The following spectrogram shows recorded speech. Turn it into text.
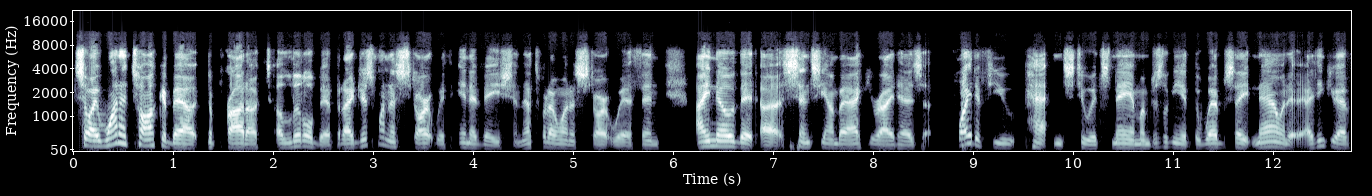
So I want to talk about the product a little bit, but I just want to start with innovation. That's what I want to start with. And I know that uh, by Accuride has quite a few patents to its name. I'm just looking at the website now, and I think you have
